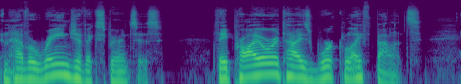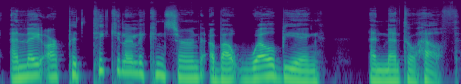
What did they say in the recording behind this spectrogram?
and have a range of experiences. They prioritize work life balance, and they are particularly concerned about well being and mental health.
